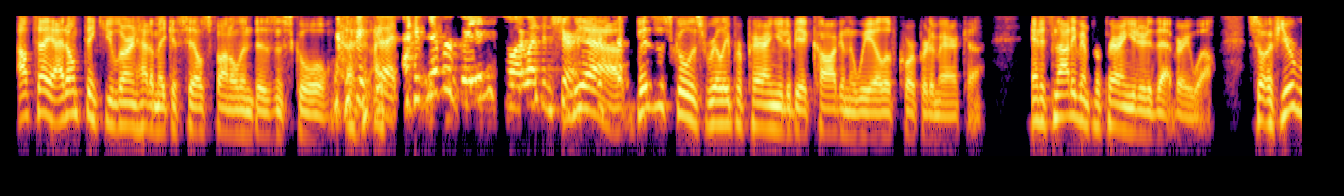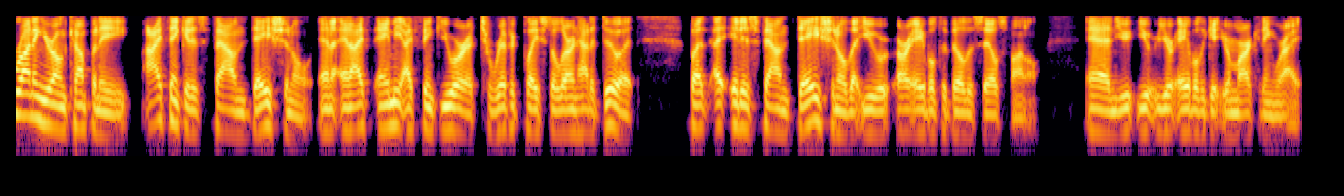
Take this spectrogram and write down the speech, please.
I'll tell you, I don't think you learn how to make a sales funnel in business school. Okay, good. I, have never been, so I wasn't sure. yeah, business school is really preparing you to be a cog in the wheel of corporate America. And it's not even preparing you to do that very well. So if you're running your own company, I think it is foundational. And, and I, Amy, I think you are a terrific place to learn how to do it but uh, it is foundational that you are able to build a sales funnel and you, you you're able to get your marketing right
